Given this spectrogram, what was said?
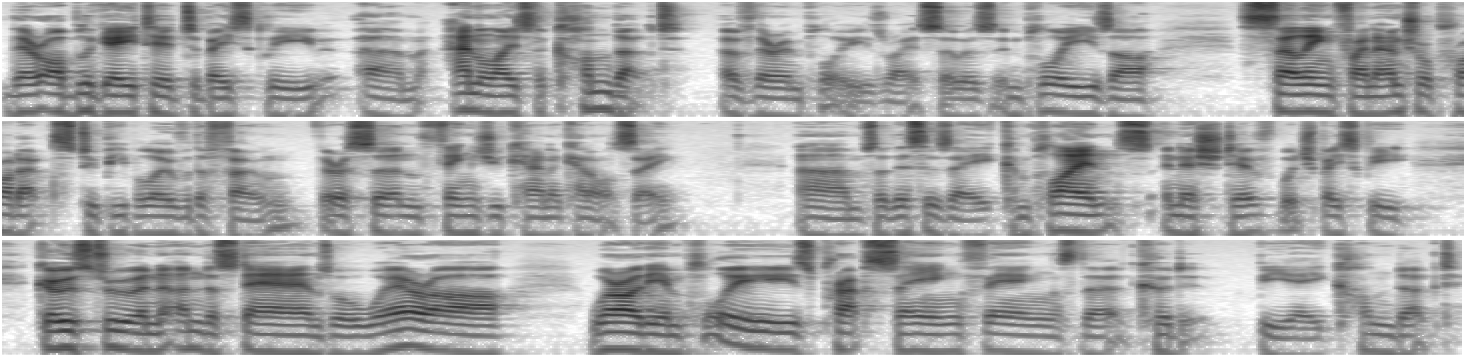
they're obligated to basically um, analyze the conduct of their employees, right? So as employees are selling financial products to people over the phone, there are certain things you can and cannot say. Um, so this is a compliance initiative which basically goes through and understands well where are where are the employees perhaps saying things that could be a conduct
